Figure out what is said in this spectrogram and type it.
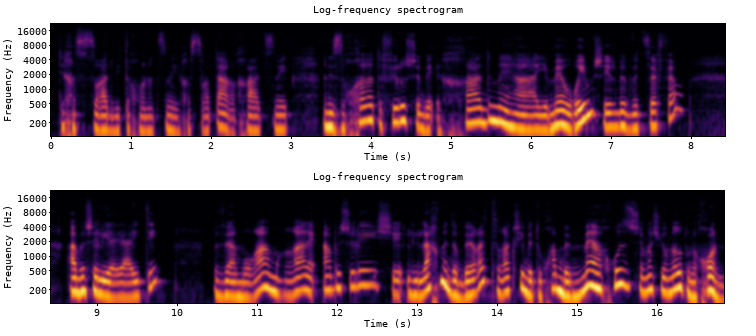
הייתי חסרת ביטחון עצמי, חסרת הערכה עצמית. ואני זוכרת אפילו שבאחד מהימי הורים שיש בבית ספר, אבא שלי היה איתי, והמורה אמרה לאבא שלי שלילך מדברת רק שהיא בטוחה במאה אחוז שמה שהיא אומרת הוא נכון.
